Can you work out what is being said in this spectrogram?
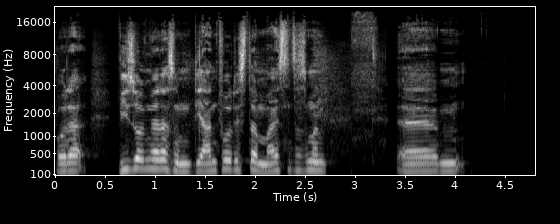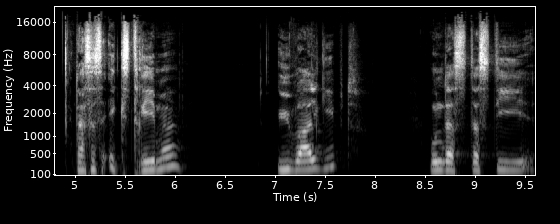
Oder wie sollen wir das? Und die Antwort ist dann meistens, dass man, ähm, dass es Extreme überall gibt und dass, dass die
